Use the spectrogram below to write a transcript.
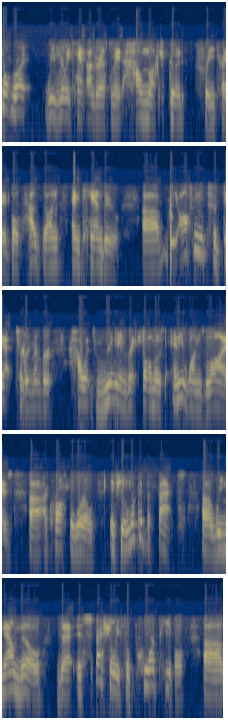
Well, Roy, we really can't underestimate how much good free trade both has done and can do. Uh, we often forget to remember how it's really enriched almost anyone's lives uh, across the world. If you look at the facts, uh, we now know that especially for poor people, uh,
